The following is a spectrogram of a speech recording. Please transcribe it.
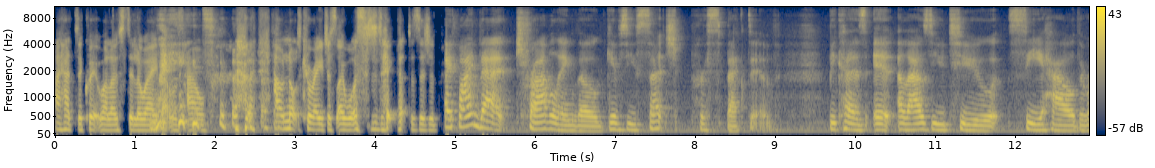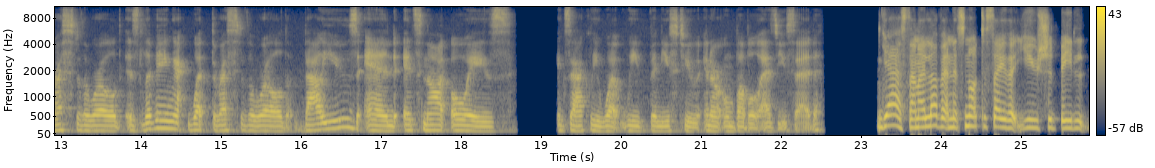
I had to quit while I was still away. Right. That was how how not courageous I was to take that decision. I find that traveling though gives you such perspective because it allows you to see how the rest of the world is living, what the rest of the world values, and it's not always exactly what we've been used to in our own bubble, as you said. Yes, and I love it. And it's not to say that you should be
